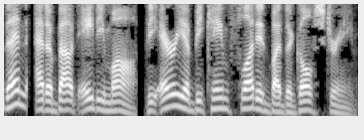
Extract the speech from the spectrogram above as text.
Then, at about 80 ma, the area became flooded by the Gulf Stream.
